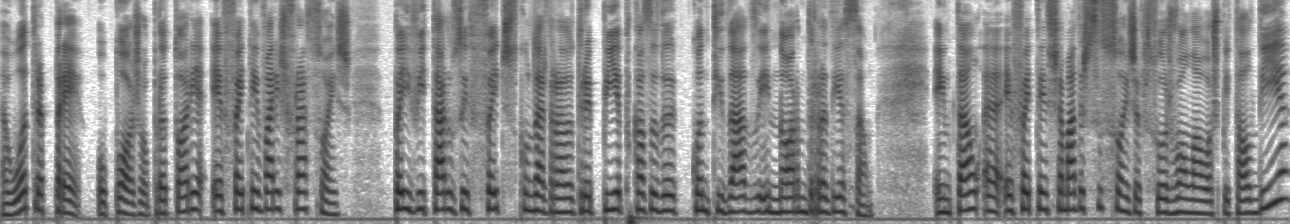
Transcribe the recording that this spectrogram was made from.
a outra, pré ou pós-operatória, é feita em várias frações para evitar os efeitos secundários da radioterapia por causa da quantidade enorme de radiação. Então, eh, é feito em chamadas sessões. As pessoas vão lá ao hospital dia,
